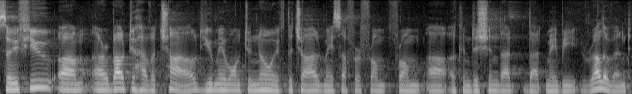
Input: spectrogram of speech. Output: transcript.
So, if you um, are about to have a child, you may want to know if the child may suffer from, from uh, a condition that, that may be relevant.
